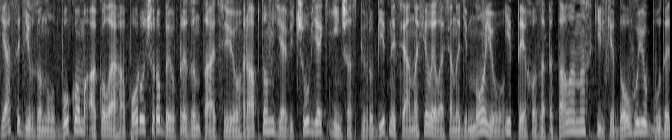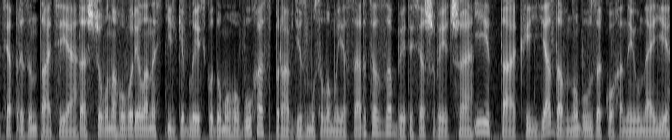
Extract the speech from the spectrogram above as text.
Я сидів за ноутбуком, а колега поруч робив презентацію. Раптом я відчув, як інша співробітниця нахилилася наді мною і тихо запитала, наскільки довгою буде ця презентація. Та що вона говорила настільки близько до мого вуха, справді змусило моє серце забитися швидше. І так, я давно був закоханий у неї.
